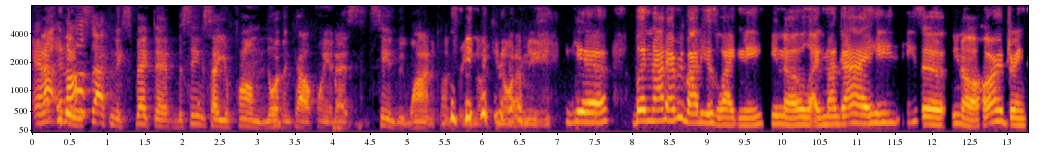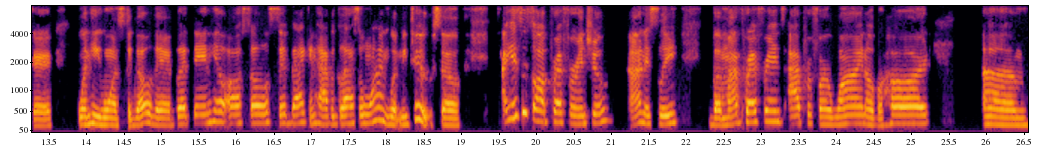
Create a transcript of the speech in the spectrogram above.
and I and also I can expect that, but seeing as how you're from Northern California, that seems to be wine country. You know, if you know what I mean. Yeah, but not everybody is like me. You know, like my guy, he he's a you know a hard drinker when he wants to go there, but then he'll also sit back and have a glass of wine with me too. So I guess it's all preferential honestly. But my preference, I prefer wine over hard. Um,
